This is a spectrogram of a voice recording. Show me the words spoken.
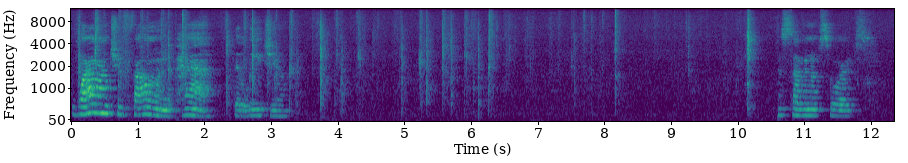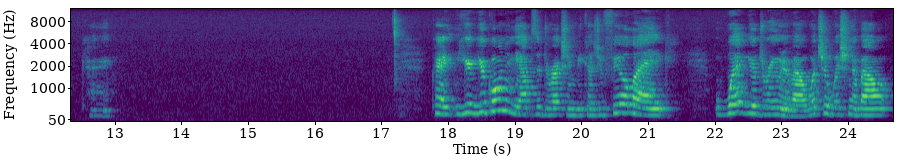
Why aren't you following the path that leads you? The Seven of Swords. Okay. Okay, you're, you're going in the opposite direction because you feel like what you're dreaming about, what you're wishing about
